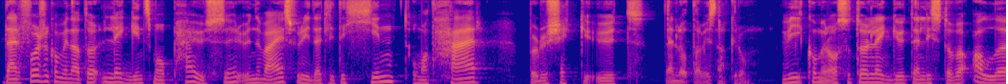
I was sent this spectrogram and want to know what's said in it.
Derfor så kommer vi da til å legge inn små pauser underveis for å gi deg et lite hint om at her bør du sjekke ut den låta vi snakker om. Vi kommer også til å legge ut en liste over alle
